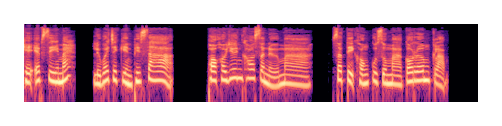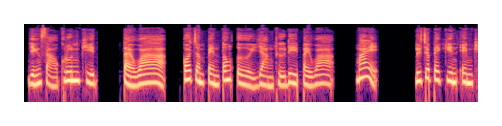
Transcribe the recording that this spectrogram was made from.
KFC ไหม หรือว่าจะกินพิซซ่า พอเขายื่นข้อเสนอมา สติของกุสุมาก็เริ่มกลับ หญิงสาวครุ่นคิด แต่ว่าก็จำเป็นต้องเอ่ยอย่างถือดีไปว่า ไม่ หรือจะไปกิน MK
